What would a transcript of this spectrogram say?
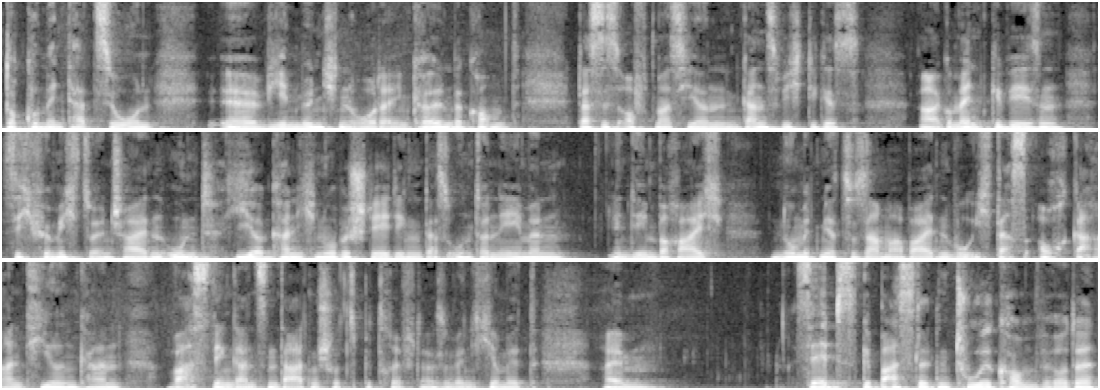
Dokumentation äh, wie in München oder in Köln bekommt. Das ist oftmals hier ein ganz wichtiges Argument gewesen, sich für mich zu entscheiden. Und hier kann ich nur bestätigen, dass Unternehmen in dem Bereich nur mit mir zusammenarbeiten, wo ich das auch garantieren kann, was den ganzen Datenschutz betrifft. Also wenn ich hier mit einem selbst gebastelten Tool kommen würde,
